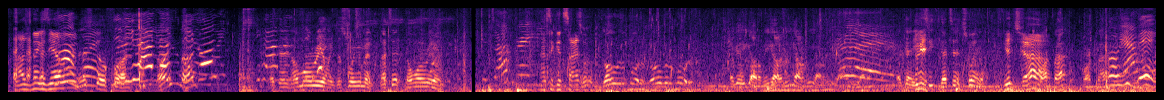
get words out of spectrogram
Not as big as the other one? It's still fun. Do you have Oh, he's nice. ones? Do you have Okay, no more reeling. Just swing him in. That's it. No more reeling. Good job, Grady. That's a good size one. Go over the motor. Go over the motor. Okay, you got him. You got him. You got him. You got him. Good. Okay, Okay. easy. That's it. Swing him. Good Walk job. back. Walk back. Oh, he's big.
